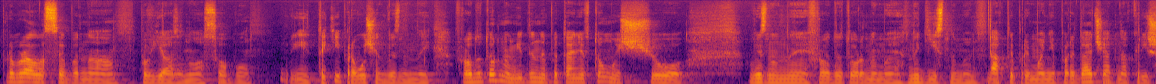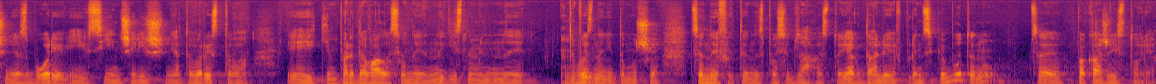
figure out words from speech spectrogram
прибрало себе на пов'язану особу. І такий правочин визнаний фраудаторним. Єдине питання в тому, що визнані фраудаторними недійсними акти приймання передачі, однак рішення зборів і всі інші рішення товариства, яким передавались, вони недійсними не визнані, тому що це неефективний спосіб захисту. Як далі, в принципі, бути, ну це покаже історія.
